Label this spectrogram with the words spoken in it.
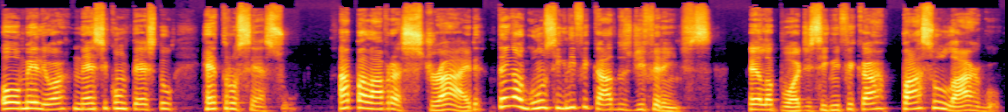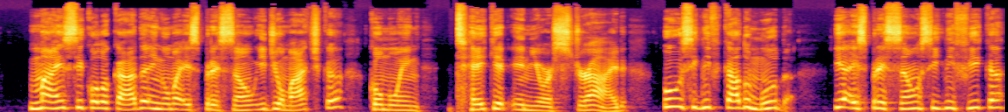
ou melhor, nesse contexto, retrocesso. A palavra stride tem alguns significados diferentes. Ela pode significar passo largo, mas se colocada em uma expressão idiomática, como em take it in your stride, o significado muda e a expressão significa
